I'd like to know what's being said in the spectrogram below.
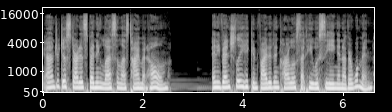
Andrew just started spending less and less time at home. And eventually, he confided in Carlos that he was seeing another woman.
